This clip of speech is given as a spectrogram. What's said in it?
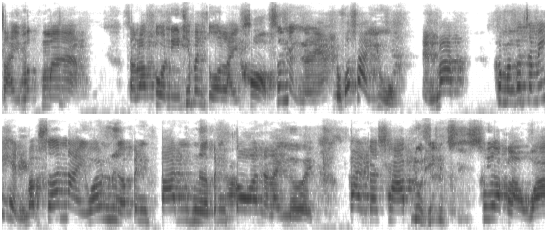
ใจมากๆสำหรับตัวนี้ที่เป็นตัวไร้ขอบ ซึ่งอย่างเนี้ยหนูก็ใส่อยู่เห็นปะคือมันก็จะไม่เห็นแบบเสื้อในว่าเนื้อเป็นปั้นเนื้อเป็นก้อนอะไรเลย การกระชับอยู่ที่เชือกเราว่า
